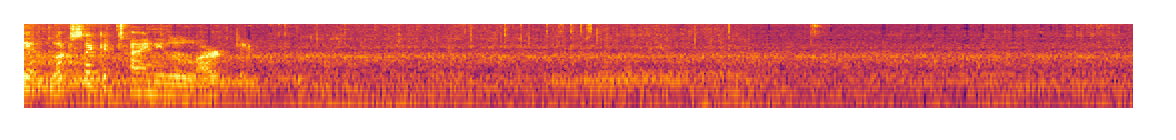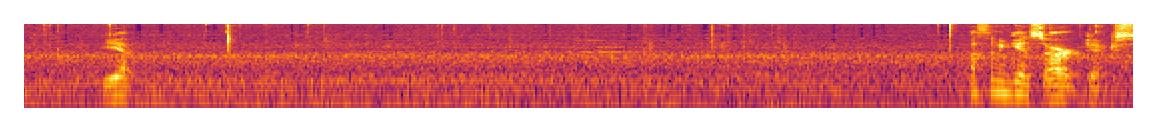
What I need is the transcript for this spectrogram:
get? Looks like a tiny little Arctic. Yep. Nothing against Arctics.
